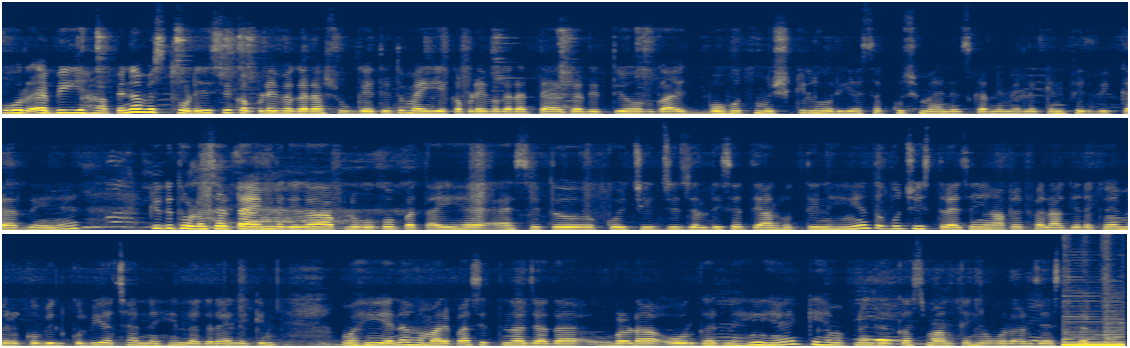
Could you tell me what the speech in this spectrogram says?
और अभी यहाँ पे ना बस थोड़े से कपड़े वगैरह सूख गए थे तो मैं ये कपड़े वगैरह तय कर देती हूँ। और गाइस बहुत मुश्किल हो रही है सब कुछ मैनेज करने में, लेकिन फिर भी कर रहे हैं। क्योंकि थोड़ा सा टाइम लगेगा, आप लोगों को पता ही है, ऐसे तो कोई चीज़ जल्दी से तैयार होती नहीं है। तो कुछ इस तरह से यहाँ पर फैला के रखे है। मेरे को बिल्कुल भी अच्छा नहीं लग रहा है, लेकिन वही है ना, हमारे पास इतना ज़्यादा बड़ा और घर नहीं है कि हम अपना घर का सामान कहीं और एडजस्ट कर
